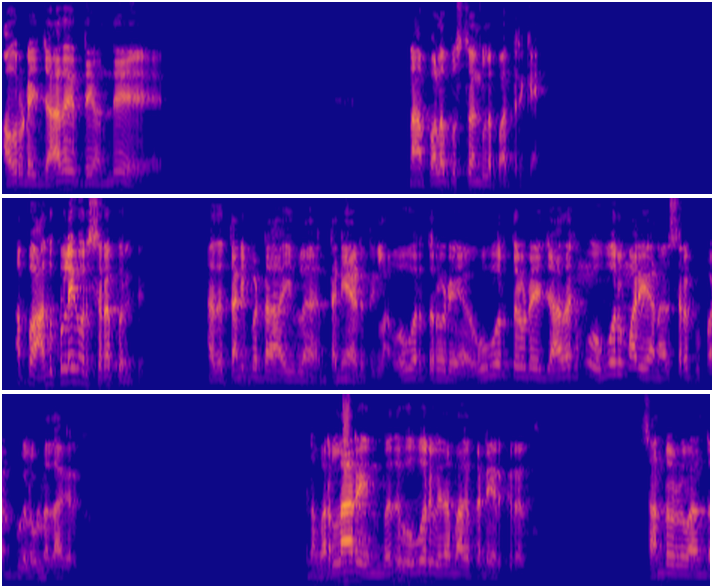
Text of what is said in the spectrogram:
அவருடைய ஜாதகத்தை வந்து நான் பல புஸ்தகங்களை பார்த்துருக்கேன் அப்போ அதுக்குள்ளேயும் ஒரு சிறப்பு இருக்குது அது தனிப்பட்ட ஆய்வில் தனியாக எடுத்துக்கலாம். ஒவ்வொருத்தருடைய ஒவ்வொருத்தருடைய ஜாதகமும் ஒவ்வொரு மாதிரியான சிறப்பு பண்புகள் உள்ளதாக இருக்கும். இந்த வரலாறு என்பது ஒவ்வொரு விதமாகத்தானே இருக்கிறது. சான்றோர்கள் வாழ்ந்த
